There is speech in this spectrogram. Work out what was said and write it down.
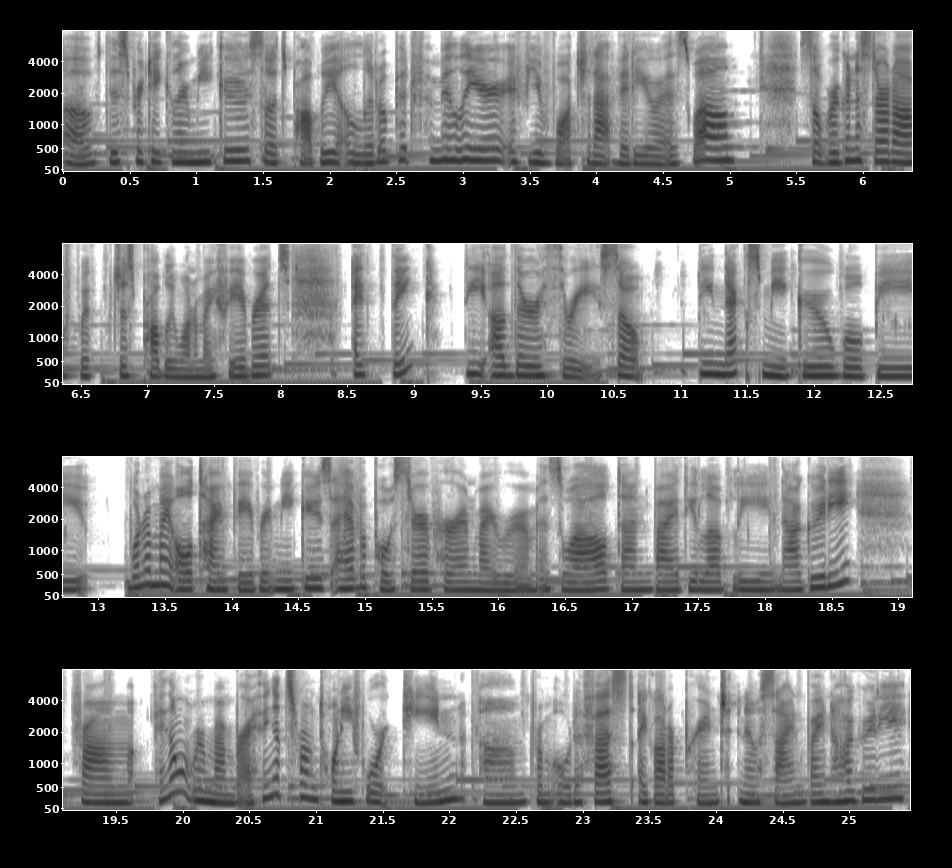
of this particular Miku, so it's probably a little bit familiar if you've watched that video as well well. So we're gonna start off with just probably one of my favorites. I think the other three. So the next Miku will be one of my all-time favorite Mikus. I have a poster of her in my room as well, done by the lovely Naguri from, I don't remember, I think it's from 2014 um, from Otafest. I got a print and it was signed by Naguri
